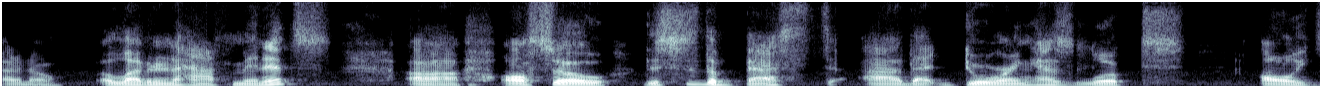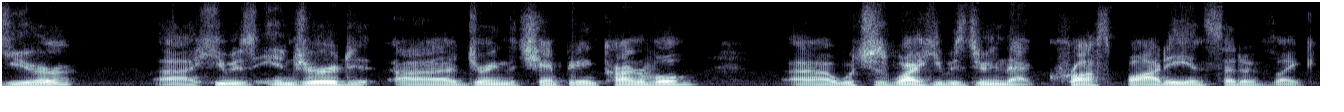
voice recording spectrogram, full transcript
I don't know, 11 and a half minutes. Uh, also, this is the best uh, that Doering has looked all year. Uh, he was injured uh, during the champion carnival, uh, which is why he was doing that cross body instead of like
